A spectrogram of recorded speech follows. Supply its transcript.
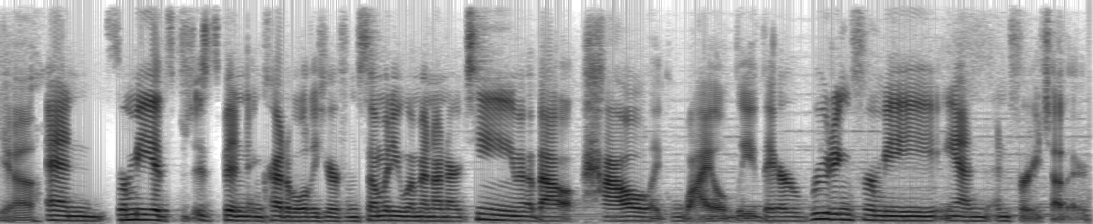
Yeah. And for me, it's it's been incredible to hear from so many women on our team about how like wildly they're rooting for me and and for each other.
